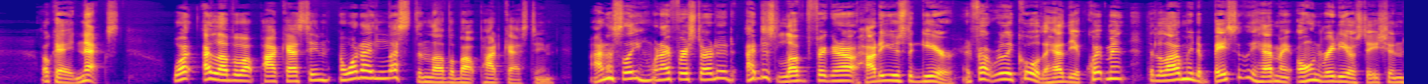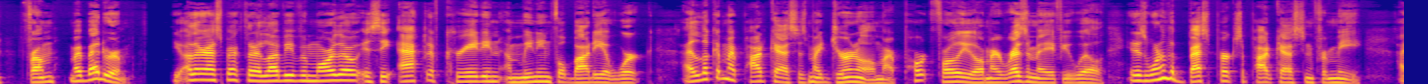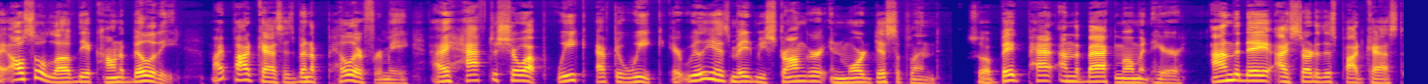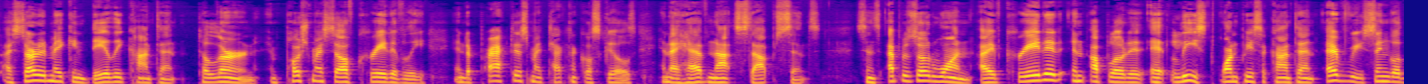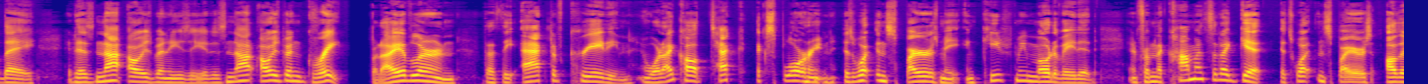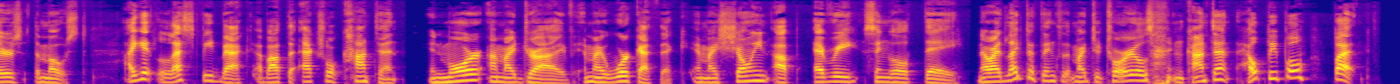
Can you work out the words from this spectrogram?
Okay, next. What I love about podcasting and what I less than love about podcasting. Honestly, when I first started, I just loved figuring out how to use the gear. It felt really cool to have the equipment that allowed me to basically have my own radio station from my bedroom. The other aspect that I love even more, though, is the act of creating a meaningful body of work. I look at my podcast as my journal, my portfolio, or my resume, if you will. It is one of the best perks of podcasting for me. I also love the accountability. My podcast has been a pillar for me. I have to show up week after week. It really has made me stronger and more disciplined. So, a big pat on the back moment here. On the day I started this podcast, I started making daily content to learn and push myself creatively and to practice my technical skills, and I have not stopped since. Since episode one, I have created and uploaded at least one piece of content every single day. It has not always been easy, it has not always been great, but I have learned that the act of creating and what I call tech exploring is what inspires me and keeps me motivated. And from the comments that I get, it's what inspires others the most. I get less feedback about the actual content and more on my drive and my work ethic and my showing up every single day. Now, I'd like to think that my tutorials and content help people, but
